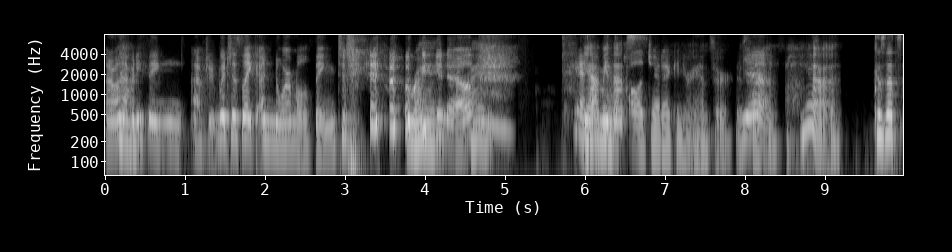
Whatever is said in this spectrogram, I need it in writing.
I don't have anything after, which is like a normal thing to do, Right, you know? right. Yeah, Yeah, I mean, that's- apologetic in your answer. is Yeah. Like, Yeah. Because that's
